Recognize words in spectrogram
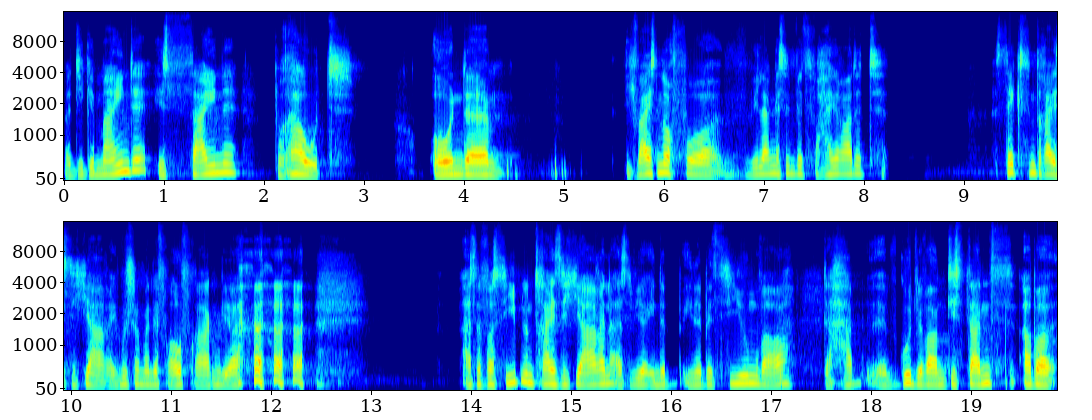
Weil die Gemeinde ist seine Braut. Und äh, ich weiß noch, vor wie lange sind wir jetzt verheiratet? 36 Jahre. Ich muss schon meine Frau fragen, ja. Also vor 37 Jahren, als wir in der, in der Beziehung waren, hab, äh, gut, wir waren Distanz, aber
